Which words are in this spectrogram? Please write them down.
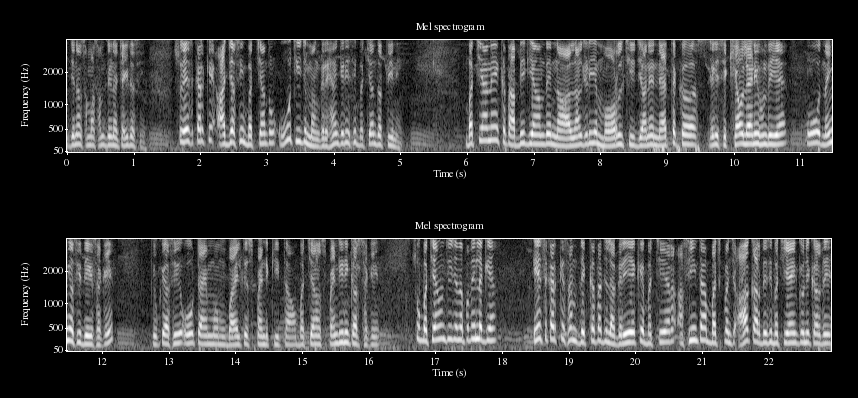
ਜਿੰਨਾ ਸਮਾਂ ਸਾਨੂੰ ਦੇਣਾ ਚਾਹੀਦਾ ਸੀ। ਸੋ ਇਸ ਕਰਕੇ ਅੱਜ ਅਸੀਂ ਬੱਚਿਆਂ ਤੋਂ ਉਹ ਚੀਜ਼ ਮੰਗ ਰਹੇ ਹਾਂ ਜਿਹੜੀ ਅਸੀਂ ਬੱਚਿਆਂ ਨੂੰ ਦਿੱਤੀ ਨਹੀਂ। ਬੱਚਿਆਂ ਨੇ ਕਿਤਾਬੀ ਗਿਆਨ ਦੇ ਨਾਲ ਨਾਲ ਜਿਹੜੀ ਇਹ ਮੋਰਲ ਚੀਜ਼ਾਂ ਨੇ ਨੈਤਿਕ ਜਿਹੜੀ ਸਿੱਖਿਆ ਉਹ ਲੈਣੀ ਹੁੰਦੀ ਹੈ ਉਹ ਨਹੀਂ ਅਸੀਂ ਦੇ ਸਕੇ ਕਿਉਂਕਿ ਅਸੀਂ ਉਹ ਟਾਈਮ ਮੋਬਾਈਲ ਤੇ ਸਪੈਂਡ ਕੀਤਾ ਬੱਚਿਆਂ ਨਾਲ ਸਪੈਂਡ ਹੀ ਨਹੀਂ ਕਰ ਸਕੇ। ਸੋ ਬੱਚਿਆਂ ਨੂੰ ਚੀਜ਼ਾਂ ਦਾ ਪਤਾ ਨਹੀਂ ਲੱਗਿਆ। ਇਸ ਕਰਕੇ ਸਾਨੂੰ ਦਿੱਕਤ ਅੱਜ ਲੱਗ ਰਹੀ ਹੈ ਕਿ ਬੱਚੇ ਯਾਰ, ਅਸੀਂ ਤਾਂ ਬਚਪਨ 'ਚ ਆਹ ਕਰਦੇ ਸੀ, ਬੱਚੇ ਐਂ ਕਿਉਂ ਨਹੀਂ ਕਰਦੇ?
